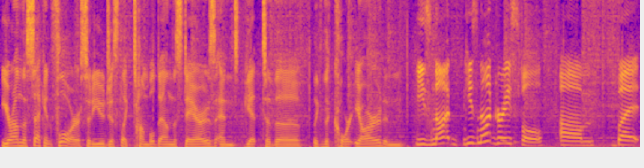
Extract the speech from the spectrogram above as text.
You're on the second floor, so do you just like tumble down the stairs and get to the like the courtyard and He's not he's not graceful, um, but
